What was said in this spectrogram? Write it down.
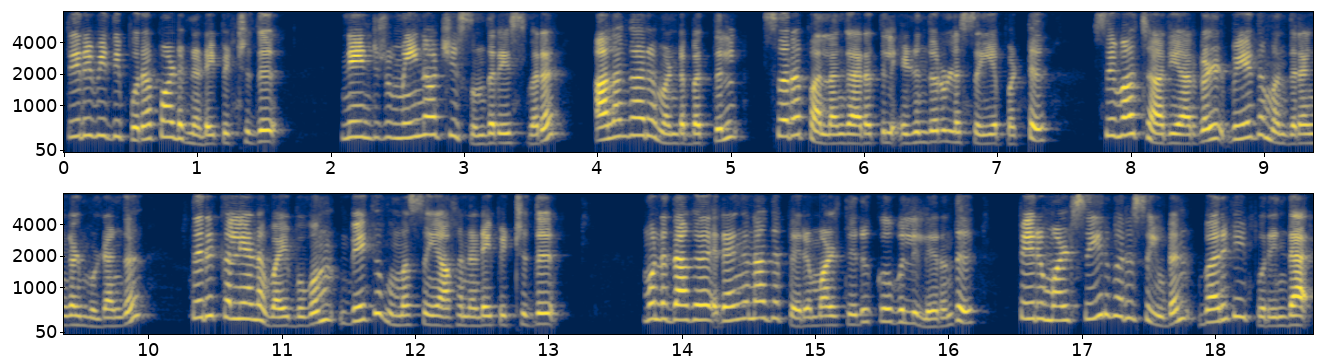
திருவிதி புறப்பாடு நடைபெற்றது. நேற்று மீனாட்சி சுந்தரேஸ்வரர் அலங்கார மண்டபத்தில் சிறப்பு அலங்காரத்தில் எழுந்தருள செய்யப்பட்டு சிவாச்சாரியார்கள் வேத மந்திரங்கள் முழங்க திருக்கல்யாண வைபவம் வெகு விமர்சையாக நடைபெற்றது. முன்னதாக ரங்கநாத பெருமாள் திருக்கோவிலில் இருந்து பெருமாள் சீர்வரிசையுடன் வருகை புரிந்தார்.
